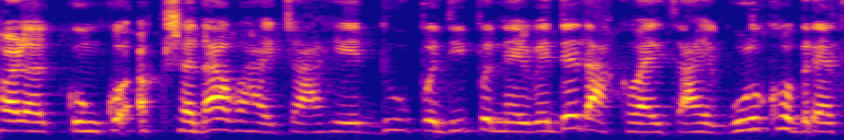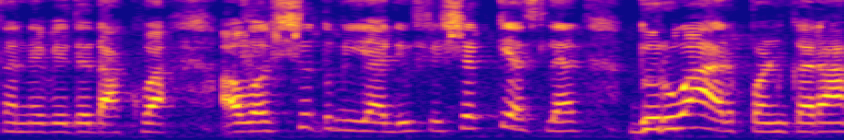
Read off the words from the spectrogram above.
हळद कुंकू अक्षदा व्हायच्या आहे धूप दीप नैवेद्य दाखवायचा आहे. गुळ खोबऱ्याचा नैवेद्य दाखवा. अवश्य तुम्ही या दिवशी शक्य असल्यास दुर्वा अर्पण करा.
